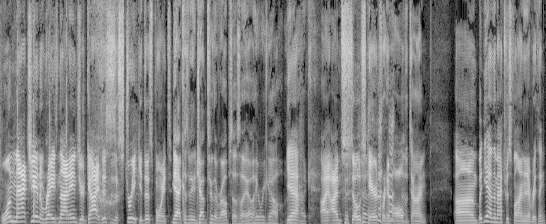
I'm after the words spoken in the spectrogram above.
One match in, and Ray's not injured. Guys, this is a streak at this point. yeah. Because we jumped through the ropes, I was like, oh, here we go. Yeah, Like, I, I'm so scared for him all the time. Um, but yeah, the match was fine and everything.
